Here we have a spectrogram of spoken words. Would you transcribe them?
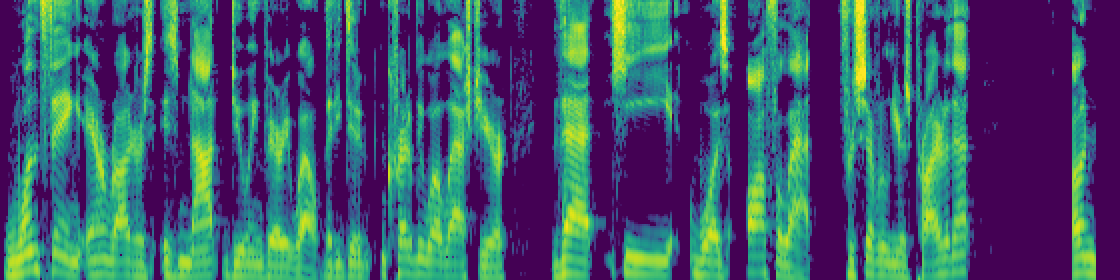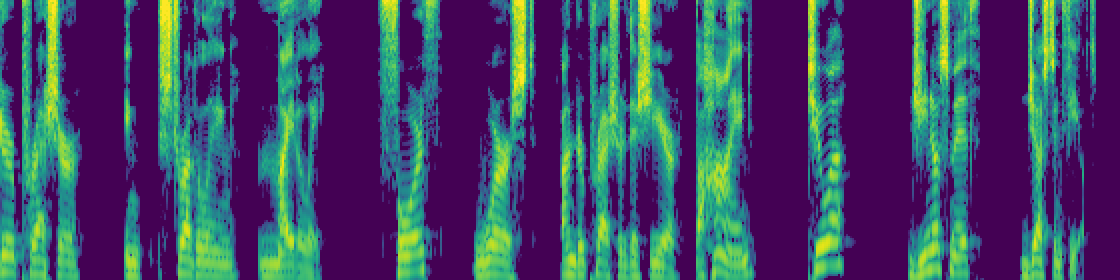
One thing Aaron Rodgers is not doing very well that he did incredibly well last year, that he was awful at for several years prior to that, under pressure, in struggling mightily. Fourth worst under pressure this year, behind Tua, Geno Smith, Justin Fields.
